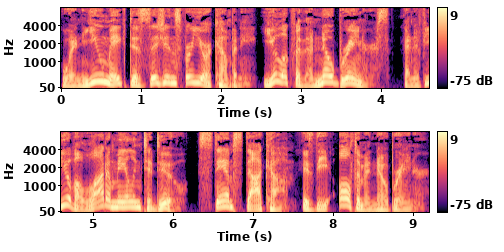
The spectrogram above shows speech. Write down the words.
When you make decisions for your company, you look for the no-brainers. And if you have a lot of mailing to do, stamps.com is the ultimate no-brainer.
